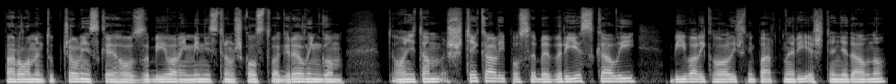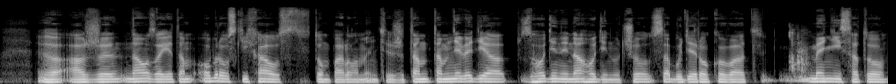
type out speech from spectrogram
parlamentu Pčolinského s bývalým ministrom školstva Grellingom, to oni tam štekali po sebe, vrieskali, bývali koaliční partneri ešte nedávno e, a že naozaj je tam obrovský chaos v tom parlamente, že tam, tam nevedia z hodiny na hodinu, čo sa bude rokovať, mení sa to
